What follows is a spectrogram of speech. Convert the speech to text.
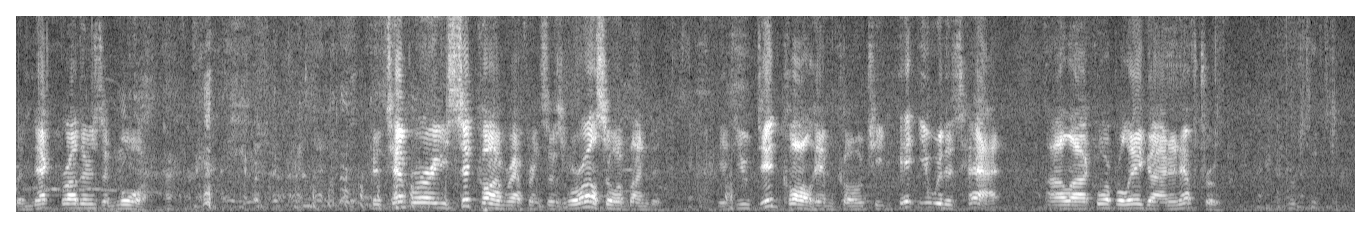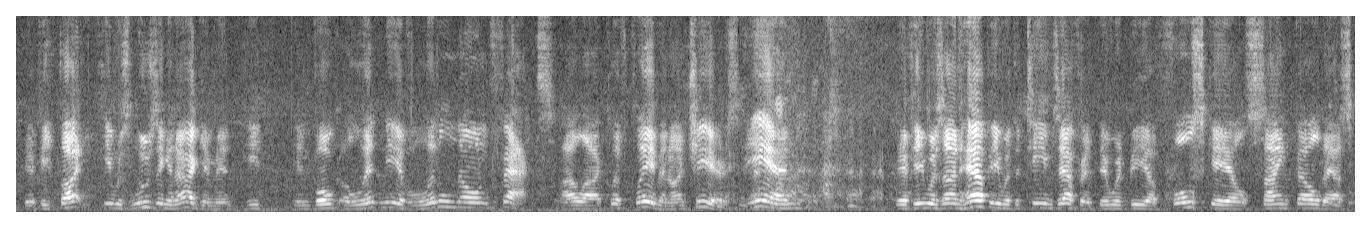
the Neck Brothers, and more. Contemporary sitcom references were also abundant. If you did call him coach, he'd hit you with his hat, a la Corporal Agarn in F Troop. If he thought he was losing an argument, he'd invoke a litany of little-known facts, a la Cliff Clavin on Cheers. And if he was unhappy with the team's effort, there would be a full-scale Seinfeld-esque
